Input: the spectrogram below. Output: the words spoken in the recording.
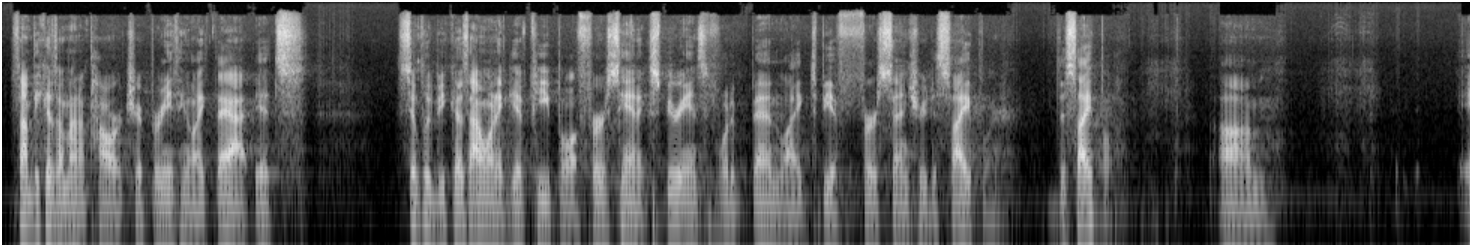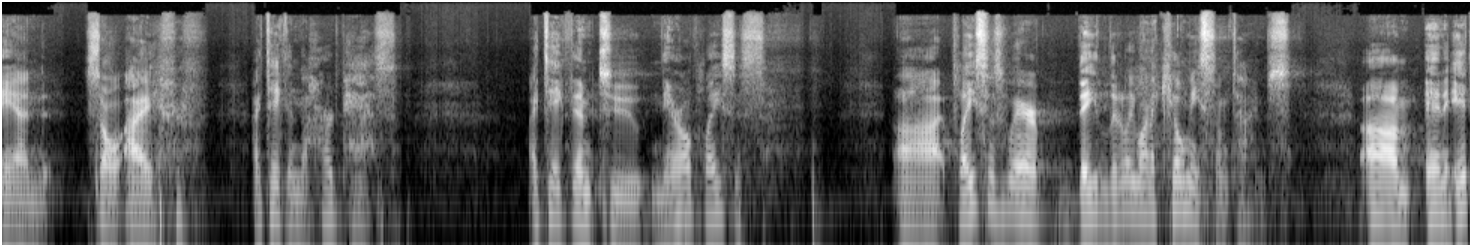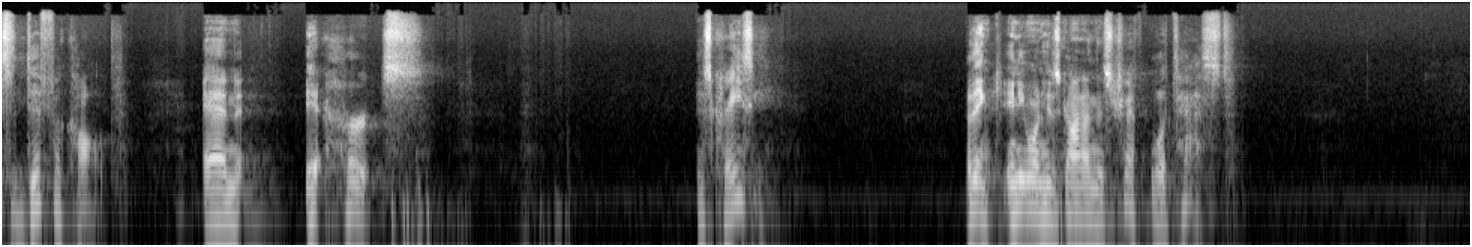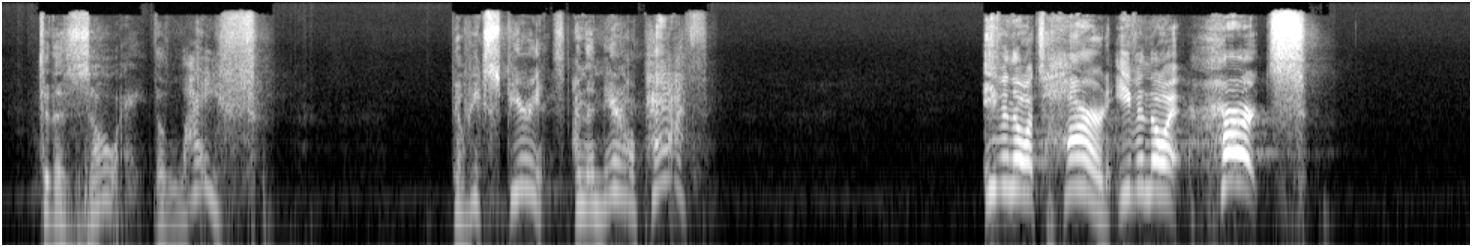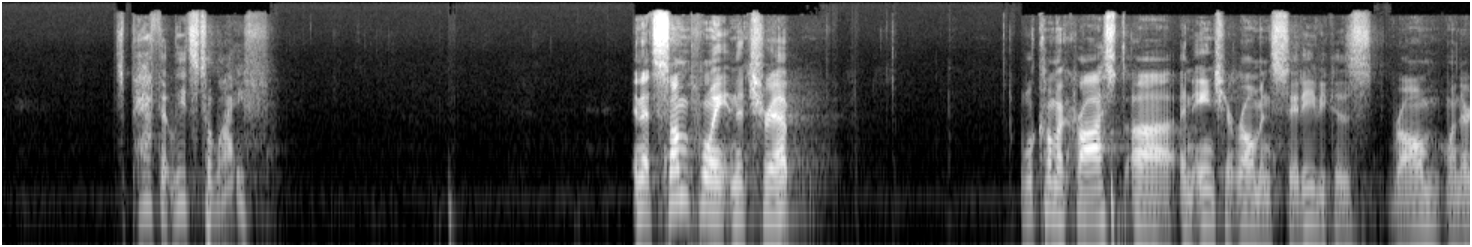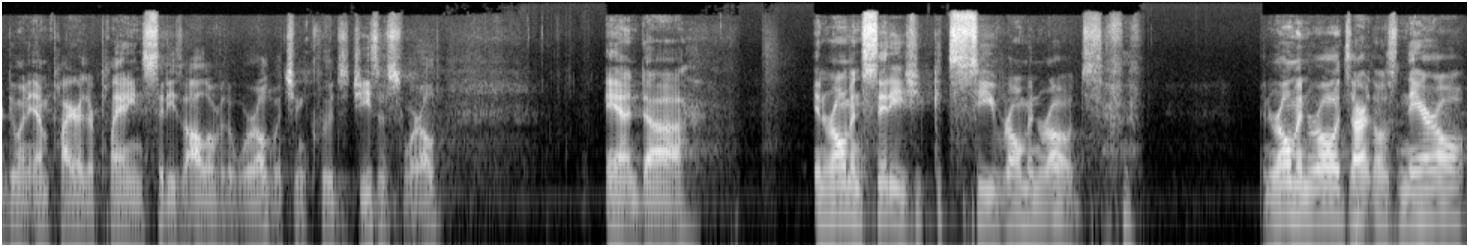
it's not because I'm on a power trip or anything like that. It's simply because I want to give people a firsthand experience of what it's been like to be a first century discipler, disciple. Um, and so I, I take them the hard paths. I take them to narrow places, uh, places where they literally want to kill me sometimes. Um, and it's difficult and it hurts. It's crazy. I think anyone who's gone on this trip will attest to the Zoe, the life that we experience on the narrow path. Even though it's hard, even though it hurts, it's a path that leads to life. And at some point in the trip, we'll come across uh, an ancient Roman city because Rome, when they're doing empire, they're planning cities all over the world, which includes Jesus' world. And uh, in Roman cities, you could see Roman roads. and Roman roads aren't those narrow,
